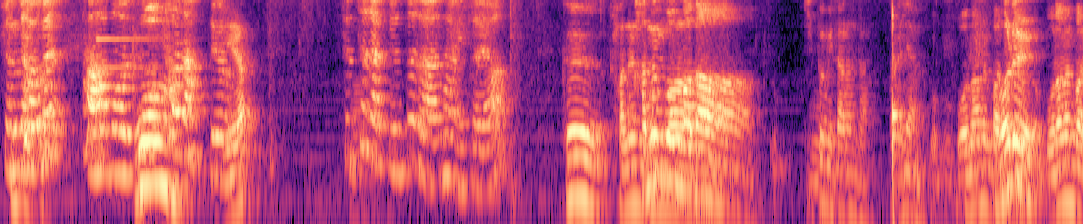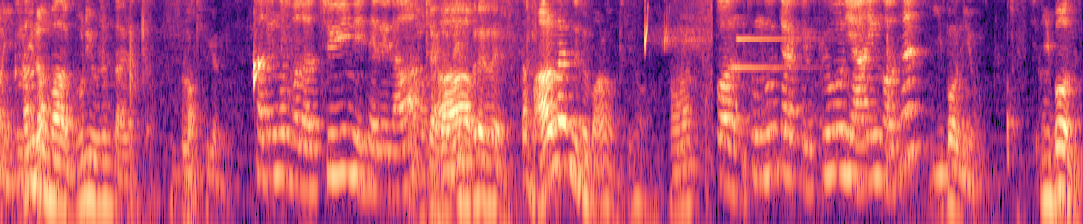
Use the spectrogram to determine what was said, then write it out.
정답은 4번 우와. 수처작교. 얘야? 수처작교 뜻 아는 사람 있어요? 그 가는 가는, 곳마다 곳마다 기쁨이 따른다. 아니야. 뭐, 원하는 말 뭐를- 원하는 말이 가는? 곳마다 물이 흐른다. 블록키가. 가는 것보다 주인이 되리라. 진짜 아 그래 그래. 딱 말하려 했는데 그 말은 어떻게 해? 아, 6번 동국대학교 교훈이 아닌 것은 2번이요. 2번.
